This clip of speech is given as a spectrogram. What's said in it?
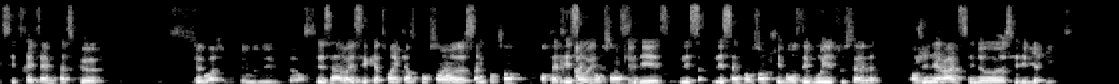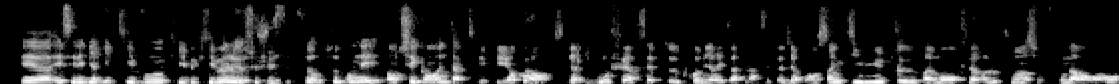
c'est très faible parce que C'est moi, si tu peux me donner juste avant. C'est ça, ouais, c'est 95%, euh, 5%. En fait, les 5%, Ah ouais, ok. c'est des, les, les 5% qui vont se débrouiller tout seuls. En général, c'est nos, c'est des geeks. Et, euh, et c'est les beer geeks qui, qui, qui veulent se, juste se, se promener en checkant une table. Et, et encore, c'est-à-dire qu'ils vont faire cette euh, première étape-là, c'est-à-dire pendant 5-10 minutes, euh, vraiment faire le point sur ce qu'on a en,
